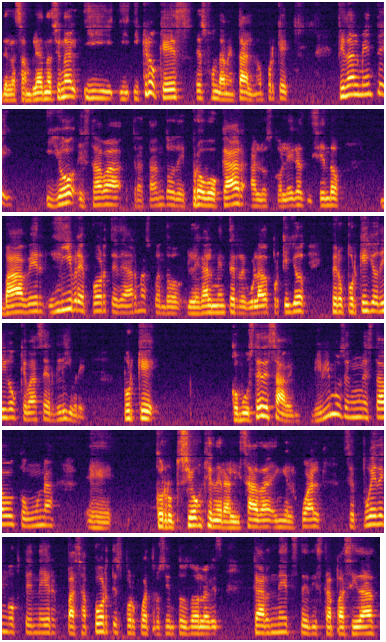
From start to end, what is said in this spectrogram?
de la Asamblea Nacional y, creo que es, es fundamental, ¿no? Porque finalmente yo estaba tratando de provocar a los colegas diciendo va a haber libre porte de armas cuando legalmente regulado, porque yo, pero ¿por qué yo digo que va a ser libre? Porque, como ustedes saben, vivimos en un estado con una eh, corrupción generalizada en el cual se pueden obtener pasaportes por 400 dólares, carnets de discapacidad,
